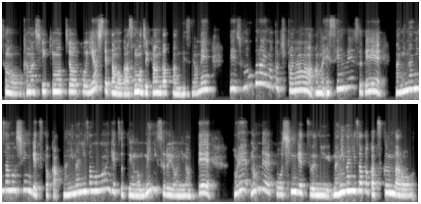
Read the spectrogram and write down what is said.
その悲しい気持ちをこう癒してたのがその時間だったんですよね。でそのぐらいの時からあの SNS で何々座の新月とか何々座の満月っていうのを目にするようになってあれ？なんでこう新月に何々座とかつくんだろう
